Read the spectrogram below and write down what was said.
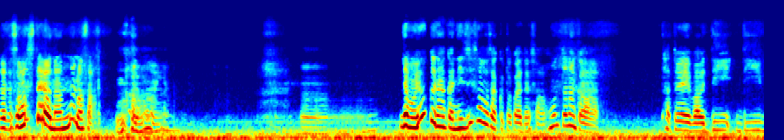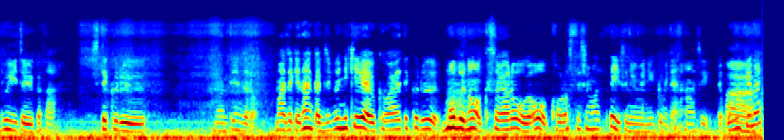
だってその死体は何なのさまあって思うんよ。うんでもよくなんか二次創作とかでさほんとなんか例えば、D、DV というかさしてくるなんて言うんだろう。まあじゃけなんか自分に危害を加えてくるモブのクソ野郎を殺してしまって一緒に埋めに行くみたいな話って多くない？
